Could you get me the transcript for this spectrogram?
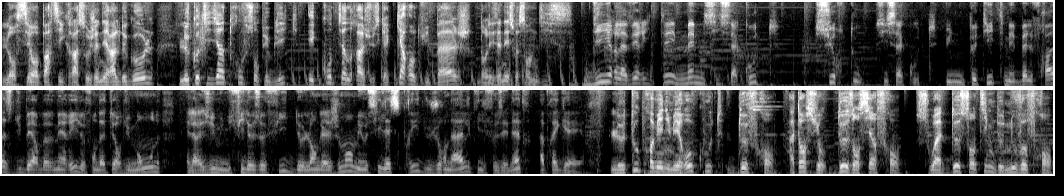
Lancé en partie grâce au général de Gaulle, le quotidien trouve son public et contiendra jusqu'à 48 pages dans les années 70. Dire la vérité même si ça coûte, surtout si ça coûte. Une petite mais belle phrase d'Hubert Beuve-Méry, le fondateur du Monde. Elle résume une philosophie de l'engagement, mais aussi l'esprit du journal qu'il faisait naître après-guerre. Le tout premier numéro coûte 2 francs. Attention, 2 anciens francs, soit 2 centimes de nouveaux francs,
